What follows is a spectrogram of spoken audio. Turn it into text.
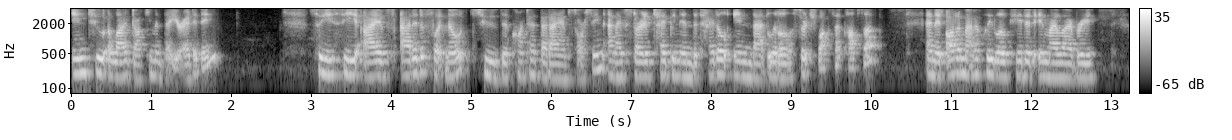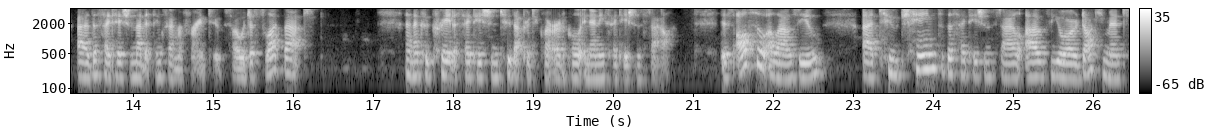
into a live document that you're editing. So you see I've added a footnote to the content that I am sourcing and I've started typing in the title in that little search box that pops up and it automatically located in my library uh, the citation that it thinks I'm referring to. So I would just select that and I could create a citation to that particular article in any citation style. This also allows you uh, to change the citation style of your document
